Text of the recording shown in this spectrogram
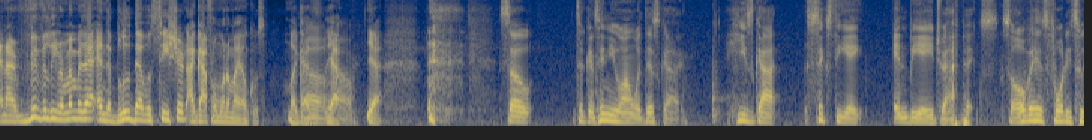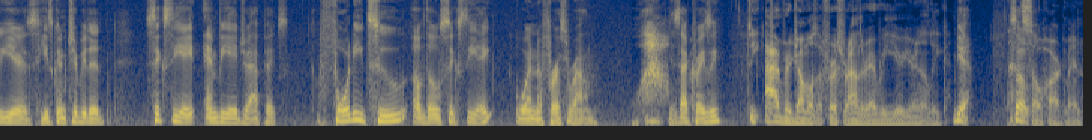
And I vividly remember that. And the Blue Devils T-shirt I got from one of my uncles. Like, I, Oh, yeah, wow. yeah. So, to continue on with this guy, he's got 68 NBA draft picks. So, over his 42 years, he's contributed 68 NBA draft picks. 42 of those 68 were in the first round. Wow. Is that crazy? So you average almost a first rounder every year you're in the league. Yeah. So, so hard, man.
